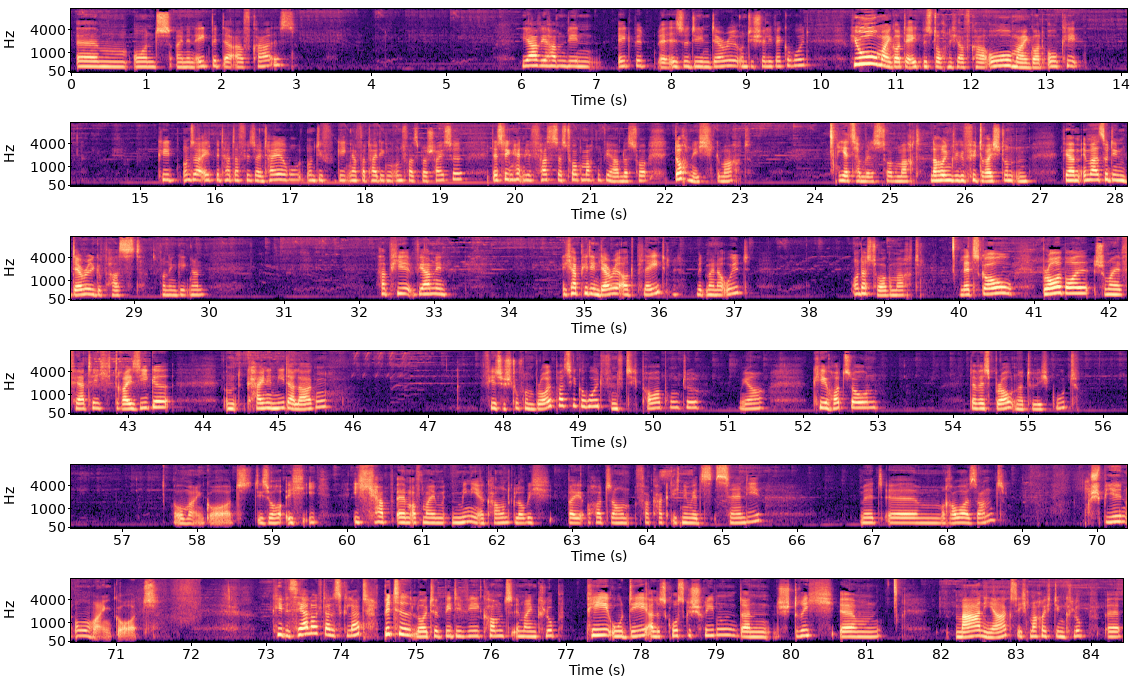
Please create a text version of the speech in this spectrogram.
Ähm, und einen 8-Bit, der AFK ist. Ja, wir haben den 8-Bit, äh, also den Daryl und die Shelly weggeholt. Jo, oh mein Gott, der 8-Bit ist doch nicht AFK. Oh mein Gott, okay. Okay, unser 8-Bit hat dafür sein Teil und die Gegner verteidigen unfassbar scheiße. Deswegen hätten wir fast das Tor gemacht und wir haben das Tor doch nicht gemacht. Jetzt haben wir das Tor gemacht. Nach irgendwie gefühlt drei Stunden. Wir haben immer so den Daryl gepasst von den Gegnern. Hab hier, wir haben den. Ich habe hier den Daryl outplayed mit meiner Ult. Und das Tor gemacht. Let's go. Brawl Ball schon mal fertig. Drei Siege und keine Niederlagen. Vierte Stufe im Brawl Pass hier geholt. 50 Powerpunkte. Ja. Okay, Hot Zone. Da wäre Sprout natürlich gut. Oh mein Gott. Diese, ich ich, ich habe ähm, auf meinem Mini-Account, glaube ich, bei Hot Zone verkackt. Ich nehme jetzt Sandy mit ähm, rauer Sand spielen. Oh mein Gott. Okay, bisher läuft alles glatt. Bitte, Leute, BDW kommt in meinen Club. POD, alles groß geschrieben. Dann Strich ähm, Maniacs. Ich mache euch den Club äh,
